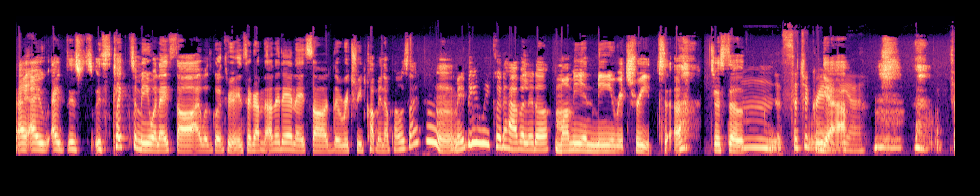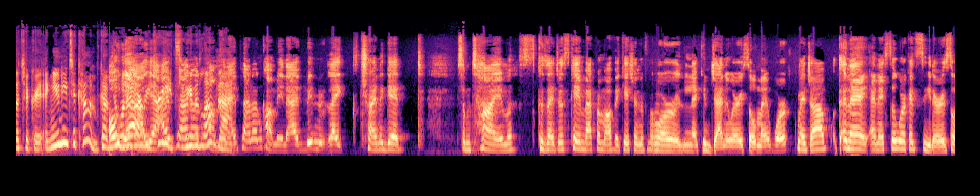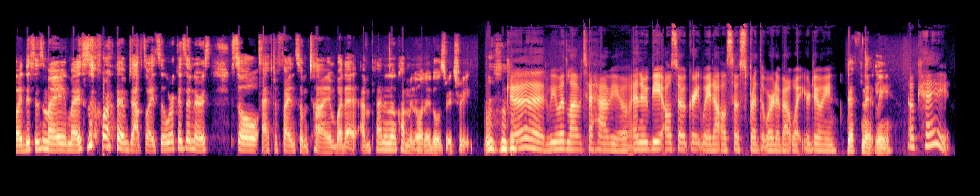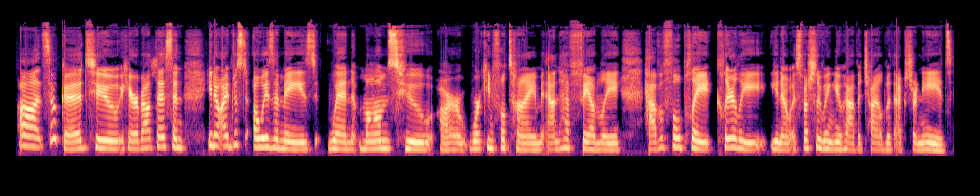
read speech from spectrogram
I, I, I it's, it's, clicked to me when I saw I was going through your Instagram the other day and I saw the retreat coming up. I was like, hmm, maybe we could have a little mommy and me retreat. just a mm, such a great yeah. idea. such a great, and you need to come. Come oh, to one yeah, of our retreats. Yeah, we would love coming. that. I plan on coming. I've been like trying to get some time because I just came back from off vacation for like in January. So my work, my job, and I and I still work at Cedars. So I, this is my my part time job. So I still work as a nurse. So I have to find some time, but I, am planning on coming to one of those retreats. Good. We would love to have you, and it would be also a great way to also spread the word about what you're doing. Definitely. Okay. Uh, it's so good to hear about this. And, you know, I'm just always amazed when moms who are working full time and have family have a full plate, clearly, you know, especially when you have a child with extra needs,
